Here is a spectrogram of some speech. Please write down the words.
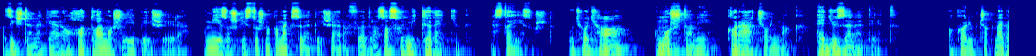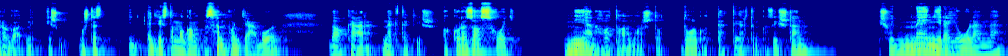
az Istennek erre a hatalmas lépésére, ami Jézus Krisztusnak a megszületése erre a földre, az az, hogy mi követjük ezt a Jézust. Úgyhogy ha a mostani karácsonynak egy üzenetét akarjuk csak megragadni, és most ezt így egyrészt a magam szempontjából, de akár nektek is, akkor az az, hogy milyen hatalmas dolgot tett értünk az Isten, és hogy mennyire jó lenne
